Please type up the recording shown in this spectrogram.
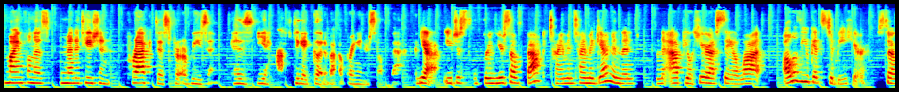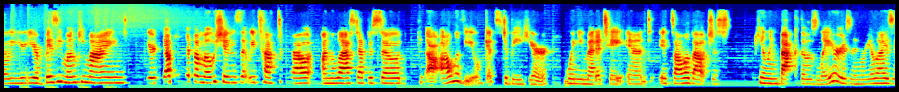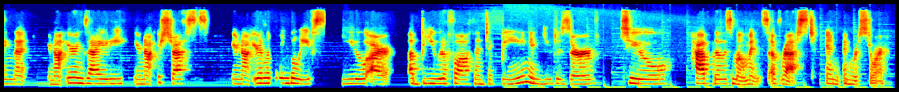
mindfulness meditation practice for a reason because you have to get good about bringing yourself back. Yeah, you just bring yourself back time and time again. And then in the app, you'll hear us say a lot all of you gets to be here. So your, your busy monkey mind, your double dip emotions that we talked about on the last episode, all of you gets to be here when you meditate. And it's all about just peeling back those layers and realizing that You're not your anxiety. You're not your stress. You're not your limiting beliefs. You are a beautiful, authentic being, and you deserve to have those moments of rest and, and restore.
